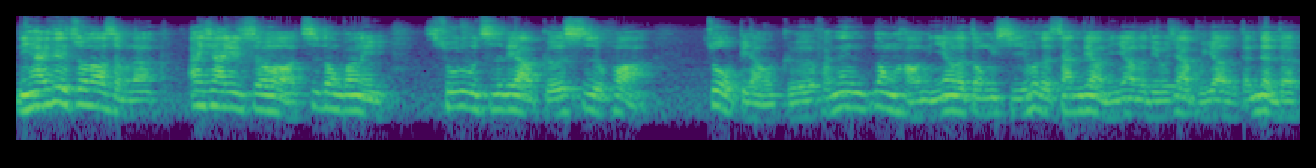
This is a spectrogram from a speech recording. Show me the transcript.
你还可以做到什么呢？按下去之后自动帮你。输入资料格式化，做表格，反正弄好你要的东西，或者删掉你要的，留下不要的等等的，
